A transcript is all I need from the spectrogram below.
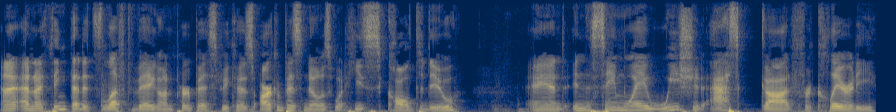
And I, and I think that it's left vague on purpose because Archippus knows what he's called to do. And in the same way, we should ask God for clarity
